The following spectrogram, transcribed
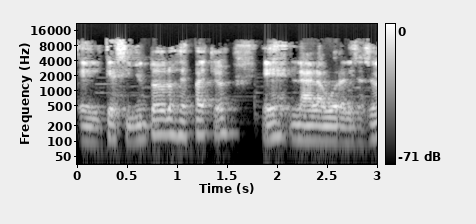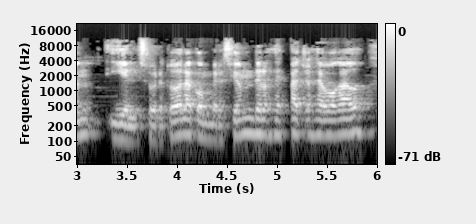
el crecimiento de los despachos, es la laboralización y el, sobre todo la conversión de los despachos de abogados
